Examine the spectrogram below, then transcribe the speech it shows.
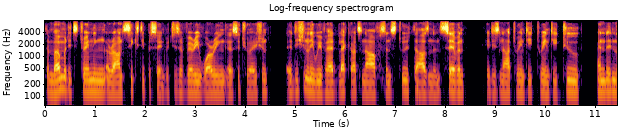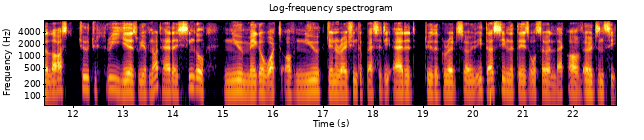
the moment it's trending around 60%, which is a very worrying uh, situation. Additionally, we've had blackouts now since 2007. It is now 2022. And in the last two to three years, we have not had a single new megawatt of new generation capacity added to the grid. So it does seem that there's also a lack of urgency,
